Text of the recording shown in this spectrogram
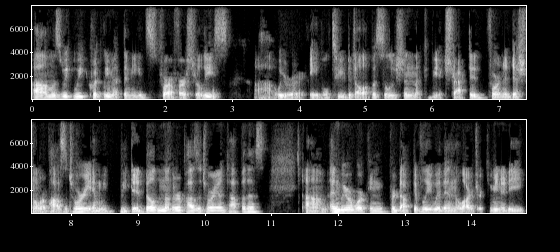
um, was we, we quickly met the needs for our first release. Uh, we were able to develop a solution that could be extracted for an additional repository, and we, we did build another repository on top of this. Um, and we were working productively within the larger community,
